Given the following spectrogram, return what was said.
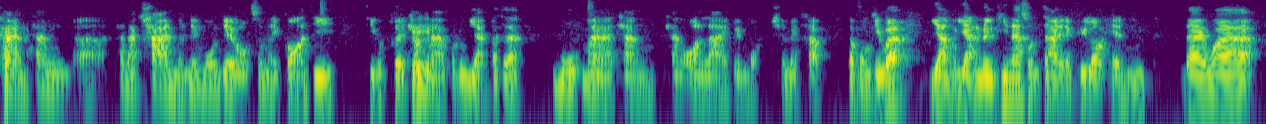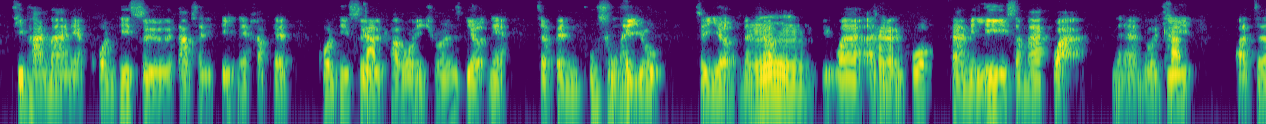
ผ่านทางธนาคารเหมือนในโมเดลสมัยก่อนที่ที่เขาเคยทำมาเพราะทุกอย่างก็จะ move มาทางทางออนไลน์ไปหมดใช่ไหมครับแต่ผมคิดว่าอย่างอย่างหนึ่งที่น่าสนใจเนี่ยคือเราเห็นได้ว่าที่ผ่านมาเนี่ยคนที่ซื้อตามสถิติเนี่ยครับเพชรคนที่ซื้อ travel insurance เยอะเนี่ยจะเป็นผู้สูงอายุซะเยอะนะครับหรือว่าอาจจะเป็นพวก family ซะมากกว่านะฮะโดยที่อาจจะ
